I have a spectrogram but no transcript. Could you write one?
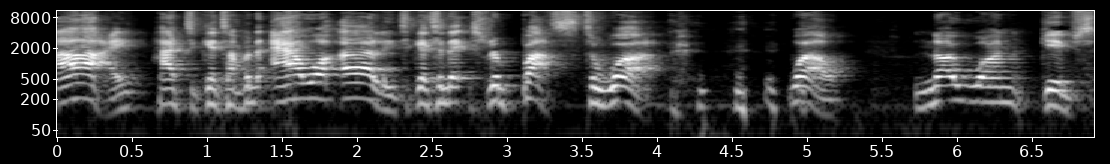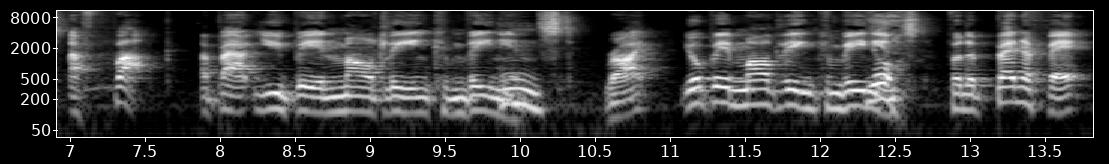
I had to get up an hour early to get an extra bus to work. well, no one gives a fuck about you being mildly inconvenienced, mm. right? You're being mildly inconvenienced for the benefit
